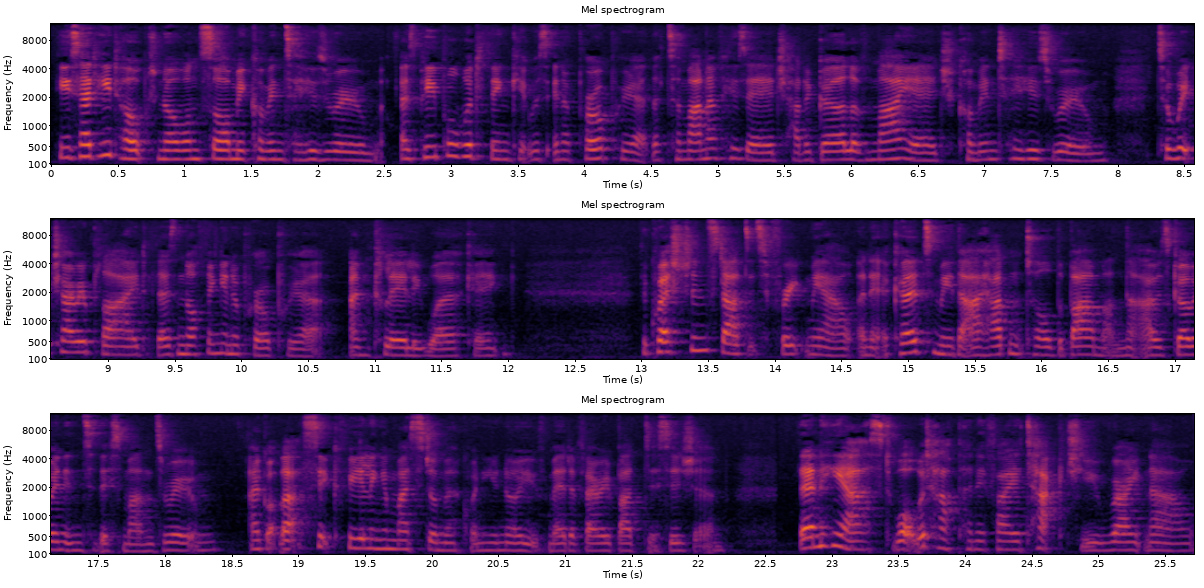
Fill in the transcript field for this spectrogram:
He said he'd hoped no one saw me come into his room, as people would think it was inappropriate that a man of his age had a girl of my age come into his room to which I replied, There's nothing inappropriate, I'm clearly working. The question started to freak me out, and it occurred to me that I hadn't told the barman that I was going into this man's room. I got that sick feeling in my stomach when you know you've made a very bad decision. Then he asked what would happen if I attacked you right now.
